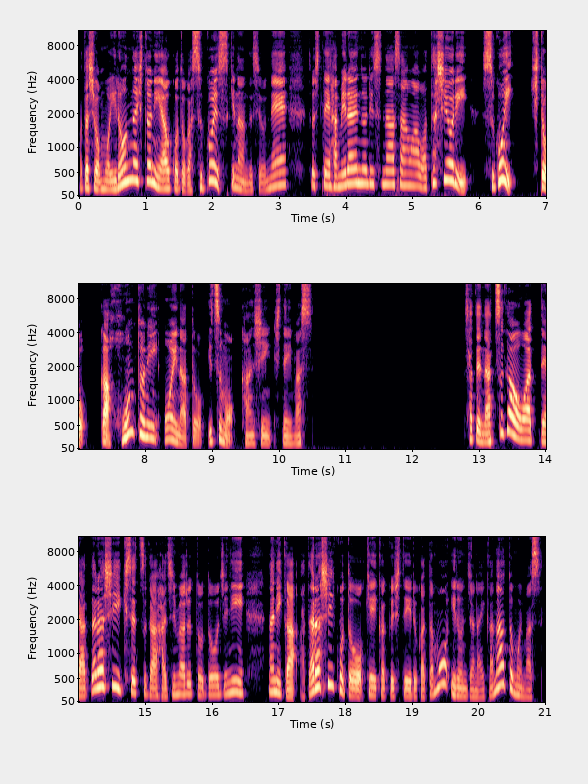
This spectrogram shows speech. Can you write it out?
私はもういろんな人に会うことがすごい好きなんですよね。そして、ハミライのリスナーさんは私よりすごい人が本当に多いなといつも感心しています。さて、夏が終わって新しい季節が始まると同時に何か新しいことを計画している方もいるんじゃないかなと思います。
